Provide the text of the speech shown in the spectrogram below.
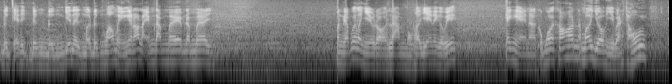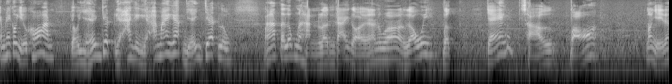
đừng chạy thì đừng đừng với đừng mà đừng mở miệng nói là em đam mê em đam mê. Mình gặp rất là nhiều rồi làm một thời gian đây rồi biết cái nghề nào cũng có khó hết mới vô nhiều bạn trời ơi em thấy có gì khó anh? Rồi dễ chết gã cái gã máy gáp dễ chết luôn. Má tới lúc nó hành lên cái rồi nó lúc đó là gối bực chán sợ bỏ. Nó vậy đó.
